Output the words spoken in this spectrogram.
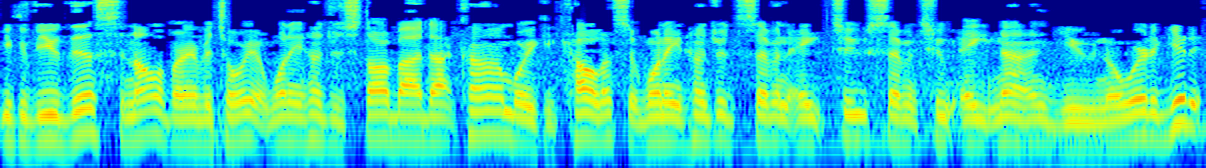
You can view this and all of our inventory at 1-800-StarBuy.com or you can call us at 1-800-782-7289. You know where to get it.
